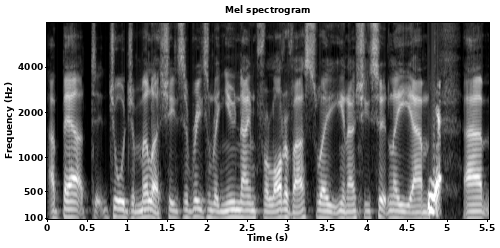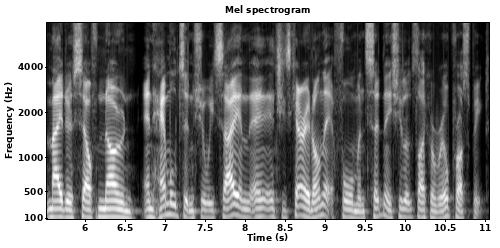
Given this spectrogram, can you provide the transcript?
about Jorja Miller. She's a reasonably new name for a lot of us. Where you know she certainly um, yeah. uh, made herself known in Hamilton, shall we say, and, and she's carried on that form in Sydney. She looks like a real prospect.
